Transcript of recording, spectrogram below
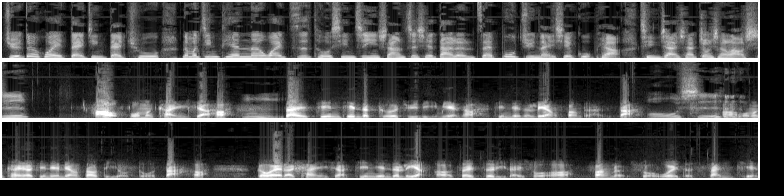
绝对会带进带出。那么今天呢，外资、投信、自营商这些大人在布局哪一些股票？请教一下忠祥老师。好，我们看一下哈，嗯，在今天的格局里面哈，今天的量放的很大哦，是，好，我们看一下今天量到底有多大啊？各位来看一下今天的量啊，在这里来说啊，放了所谓的三千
